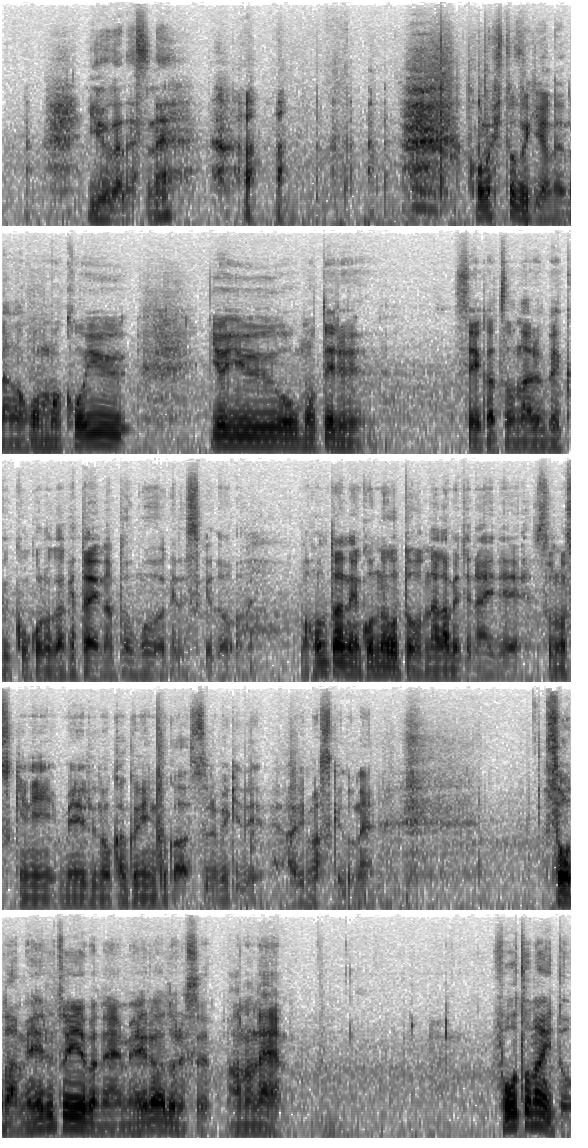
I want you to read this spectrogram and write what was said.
優雅ですね。このひとときがねなんかこう,、まあ、こういう余裕を持てる生活をなるべく心がけたいなと思うわけですけど、まあ、本当はねこんなことを眺めてないでその隙にメールの確認とかするべきでありますけどね。そうだメールといえばねメールアドレス。あのねフォートナイトっ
